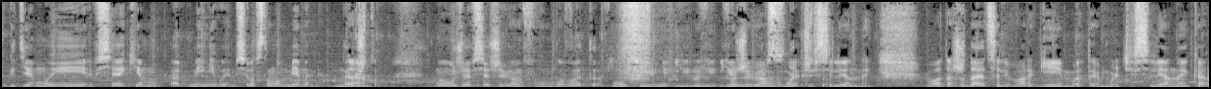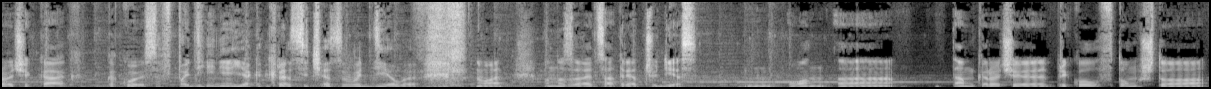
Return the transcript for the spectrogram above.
где мы всяким обмениваемся, в основном мемами. Да. Так что мы уже все живем в, в это в мульти Мы живем в мультивселенной. Что... Вот, ожидается ли Wargame в этой мультивселенной? Короче, как какое совпадение, я как раз сейчас его делаю. Вот. Он называется «Отряд чудес». Он... Э, там, короче, прикол в том, что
